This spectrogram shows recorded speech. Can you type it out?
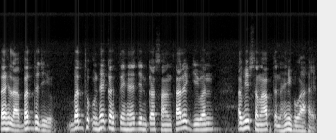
पहला, बद्ध जीव। बद्ध उन्हें कहते हैं, जिनका सांसारिक जीवन अभी समाप्त नहीं हुआ है।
